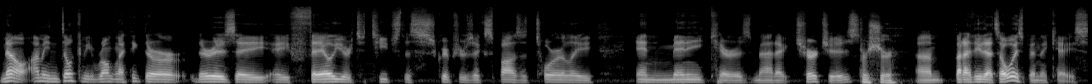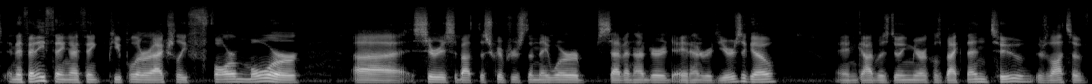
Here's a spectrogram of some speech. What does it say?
no, I mean, don't get me wrong. I think there are there is a a failure to teach the scriptures expositorily in many charismatic churches, for sure. Um, but I think that's always been the case. And if anything, I think people are actually far more uh, serious about the scriptures than they were 700, 800 years ago. And God was doing miracles back then too. There's lots of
